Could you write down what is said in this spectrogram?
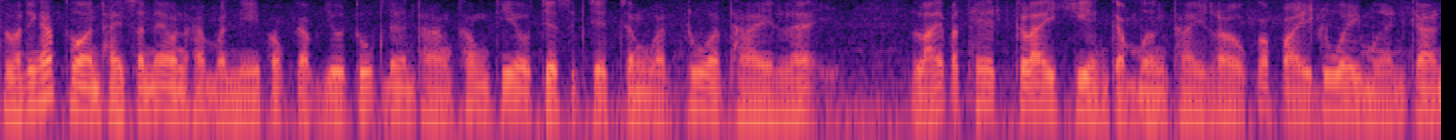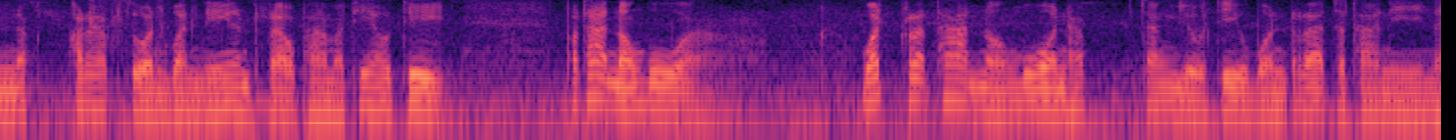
สวัสดีครับทัวร์ไทยชาแนลนะครับ วันนี้พบกับ YouTube เดินทางท่องเที่ยว 77 จังหวัดทั่วไทยและหลายประเทศใกล้เคียงกับเมืองไทยเราก็ไปด้วยเหมือนกันนะครับ ส่วนวันนี้เราพามาเที่ยวที่พระธาตุหนองบัว วัดพระธาตุหนองบัวนะครับ ตั้งอยู่ที่อุบลราชธานีใน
